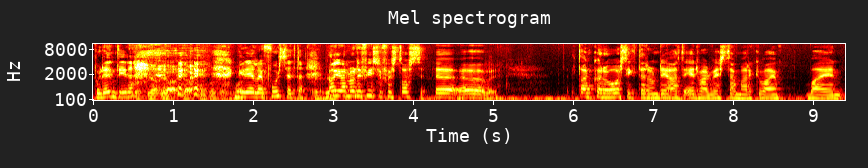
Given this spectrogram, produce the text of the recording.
på den tiden. Ja, ja, ja. Grälen fortsätter. No, ja, no, det finns ju förstås äh, äh, tankar och åsikter om det att Edvard Westermark var en, var en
